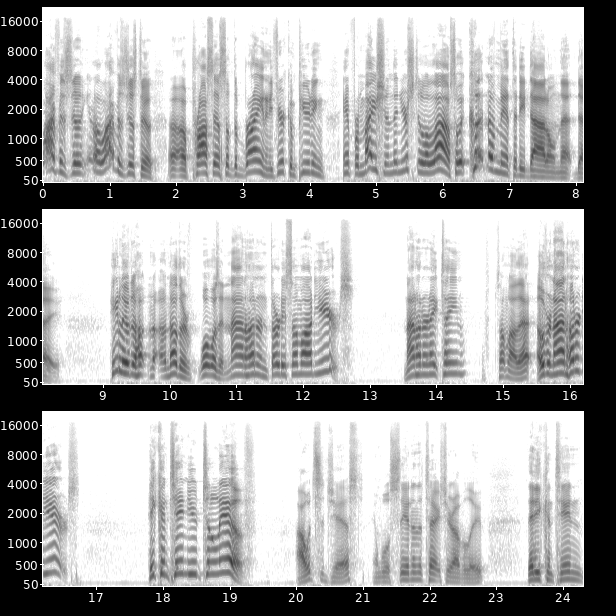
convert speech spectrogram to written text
life is just, you know, life is just a, a process of the brain. And if you're computing information, then you're still alive. So it couldn't have meant that he died on that day. He lived another, what was it, 930 some odd years? 918? Something like that. Over 900 years. He continued to live. I would suggest, and we'll see it in the text here, I believe, that he continu-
